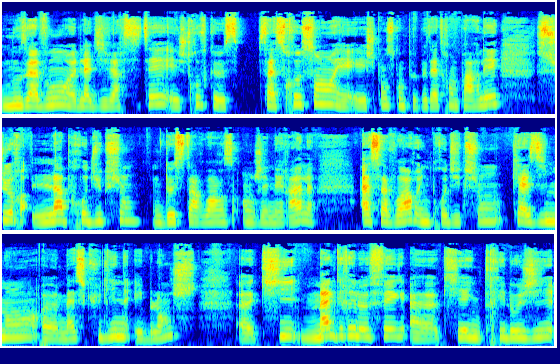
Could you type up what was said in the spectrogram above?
Nous avons de la diversité et je trouve que ça se ressent et, je pense qu'on peut peut-être en parler sur la production de Star Wars en général, à savoir une production quasiment masculine et blanche qui, malgré le fait qu'il y ait une trilogie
